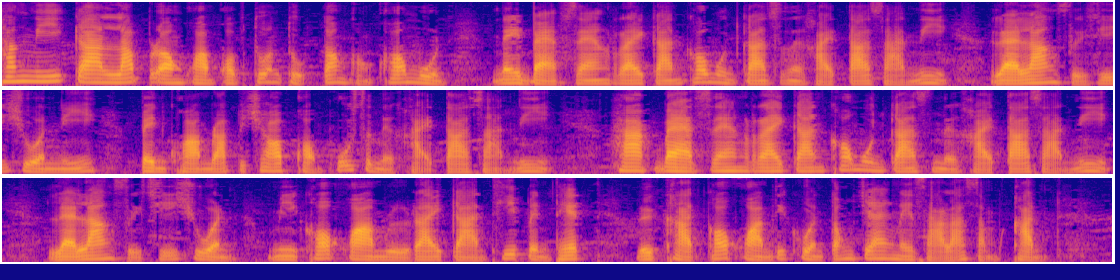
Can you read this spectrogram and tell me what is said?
ทั้งนี้การรับรองความครบถ้วนถูกต้องของข้อมูล ในแบบแสดงรายการข้อมูลการเสนอขายตราสารหนี้ และร่างสื่อชี้ชวนนี้ เป็นความรับผิดชอบของผู้เสนอขายตราสารหนี้ หากแบบแสดงรายการข้อมูลการเสนอขายตราสารหนี้ และร่างสื่อชี้ชวน มีข้อความหรือรายการที่เป็นเท็จ หรือขาดข้อความที่ควรต้องแจ้งในสาระสำคัญ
